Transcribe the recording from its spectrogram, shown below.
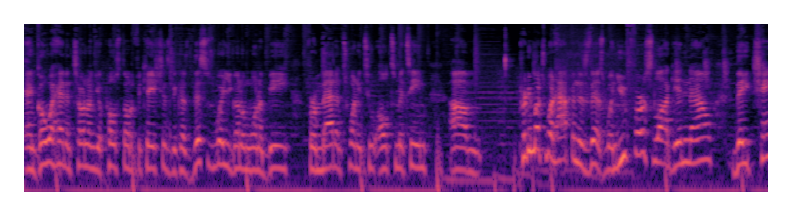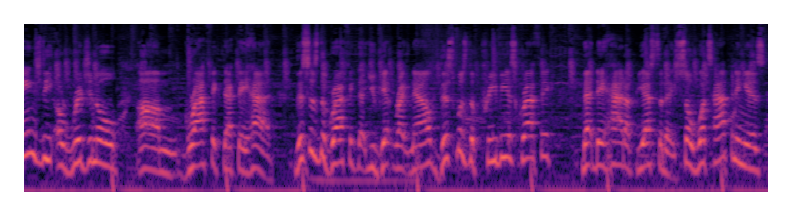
and go ahead and turn on your post notifications because this is where you're going to want to be for Madden 22 Ultimate Team. Um, pretty much what happened is this. When you first log in now they changed the original um, graphic that they had. This is the graphic that you get right now. This was the previous graphic that they had up yesterday. So what's happening is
